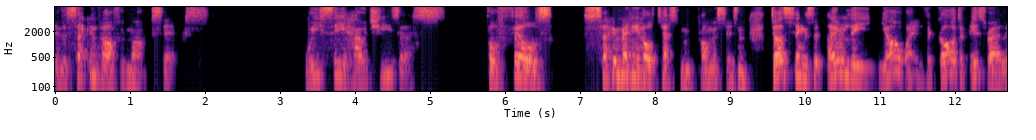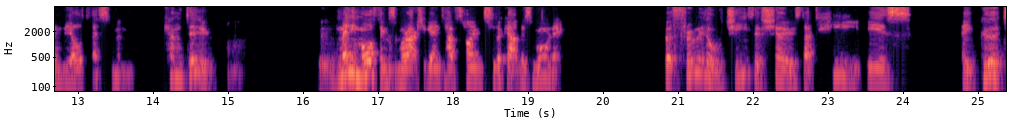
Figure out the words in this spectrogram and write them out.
in the second half of Mark 6, we see how Jesus fulfills so many Old Testament promises and does things that only Yahweh, the God of Israel in the Old Testament, can do. Many more things than we're actually going to have time to look at this morning. But through it all, Jesus shows that he is a good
